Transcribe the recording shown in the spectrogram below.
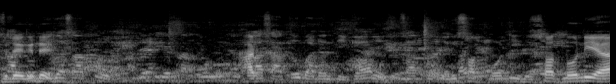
gede-gede 31. Kepala satu, badan tiga, lutut satu. Jadi short body dia. short body ya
